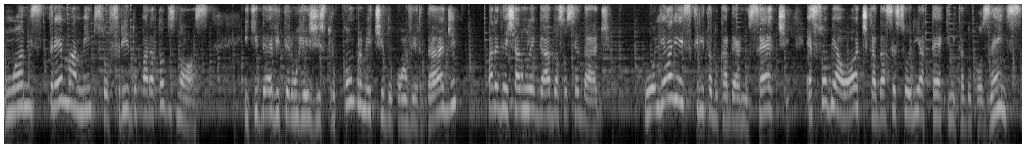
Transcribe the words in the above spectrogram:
Um ano extremamente sofrido para todos nós e que deve ter um registro comprometido com a verdade para deixar um legado à sociedade. O olhar e a escrita do caderno 7 é sob a ótica da assessoria técnica do COSENS,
